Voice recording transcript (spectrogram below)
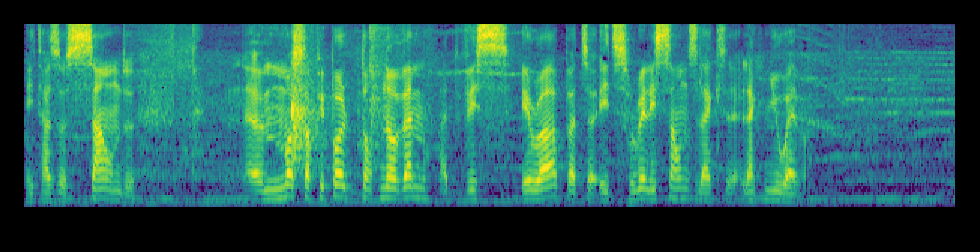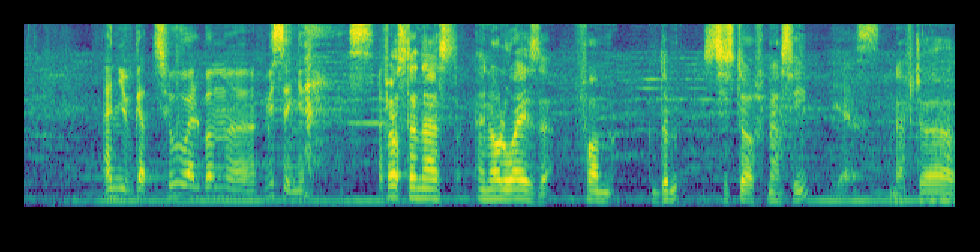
it has a sound. Uh, most of people don't know them at this era, but uh, it really sounds like like new wave. And you've got two albums uh, missing. First and last, and always from the Sister of Mercy. yes. And after.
